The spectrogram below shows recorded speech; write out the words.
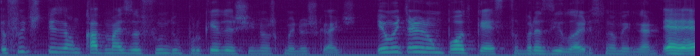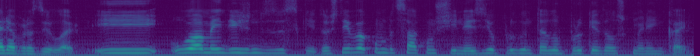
Eu fui pesquisar um bocado mais a fundo o porquê das chinas comer os cães. Eu entrei num podcast brasileiro, se não me engano, é, era brasileiro, e o homem diz-nos o seguinte: Eu estive a conversar com um chinês e eu perguntei-lhe o porquê deles comerem cães.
